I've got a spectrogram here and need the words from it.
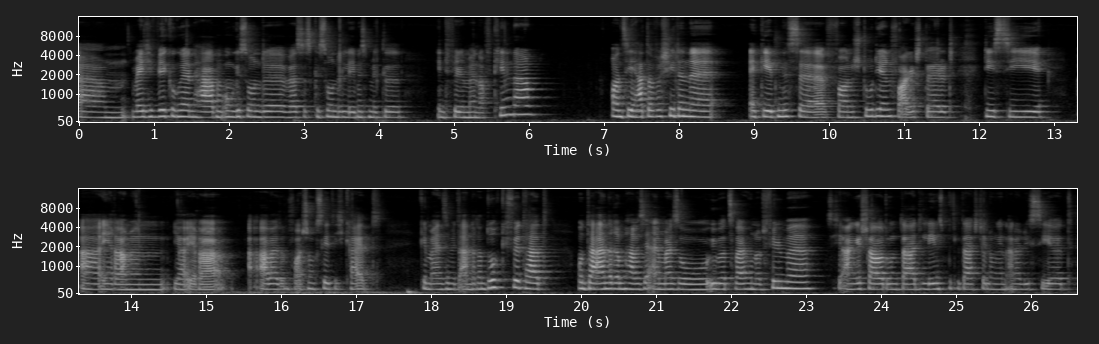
ähm, welche Wirkungen haben ungesunde versus gesunde Lebensmittel in Filmen auf Kinder? Und sie hat da verschiedene Ergebnisse von Studien vorgestellt, die sie äh, im Rahmen ja, ihrer Arbeit und Forschungstätigkeit gemeinsam mit anderen durchgeführt hat. Unter anderem haben sie einmal so über 200 Filme sich angeschaut und da die Lebensmitteldarstellungen analysiert.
